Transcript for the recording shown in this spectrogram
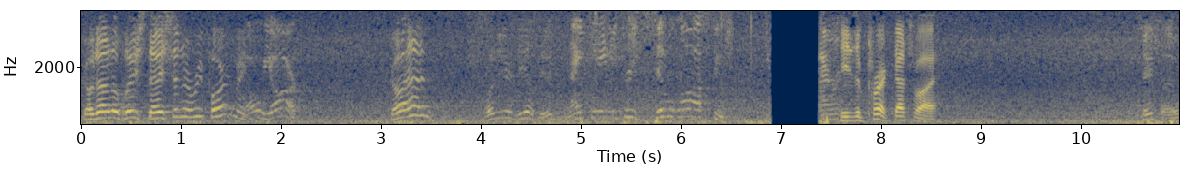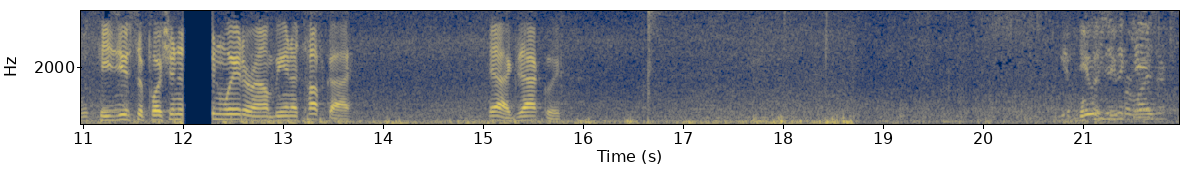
Go down to the police station and report me. Oh, we are. Go ahead. What is your deal, dude? 1983 civil lawsuit. He's a prick, that's why. Seriously, what's He's going used to pushing his weight around being a tough guy. Yeah, exactly. On? You get You a bullied as a kid? supervisor?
